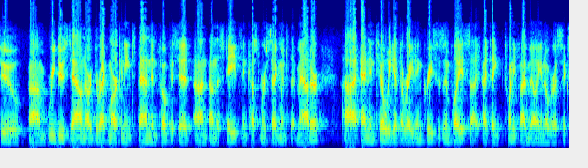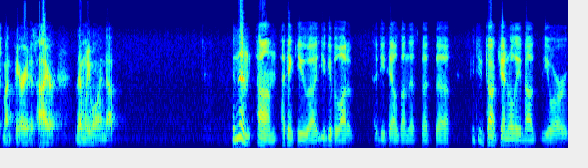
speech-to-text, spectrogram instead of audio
to um, reduce down our direct marketing spend and focus it on the states and customer segments that matter, uh, and until we get the rate increases in place, I think 25 million over a six-month period is higher than we will end up. And then um, I think you uh, give a lot of uh, details on this, but could you talk generally about your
